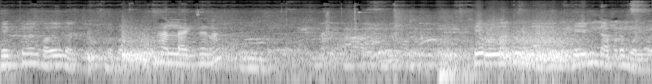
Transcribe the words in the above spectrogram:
দেখতে বেশ ভালোই লাগছে। ভালো লাগছে না? খেয়ে বলো খেয়ে তারপরে বলবে।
